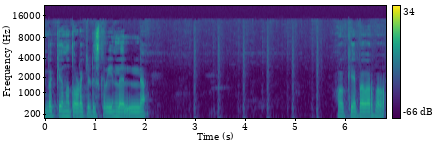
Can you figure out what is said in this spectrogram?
ഇതൊക്കെ ഒന്ന് തുടക്കിയിട്ട് സ്ക്രീനിലെല്ലാം ഓക്കെ പവർ പവർ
